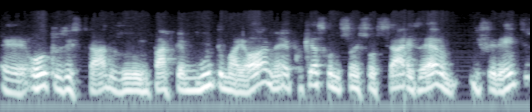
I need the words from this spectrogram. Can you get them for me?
é, outros estados o impacto é muito maior, né, porque as condições sociais eram diferentes,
